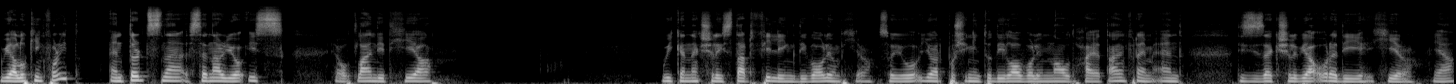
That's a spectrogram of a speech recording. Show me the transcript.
we are looking for it. And third scenario is outlined it here we can actually start filling the volume here. So you you are pushing into the low volume node higher time frame and this is actually we are already here yeah?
